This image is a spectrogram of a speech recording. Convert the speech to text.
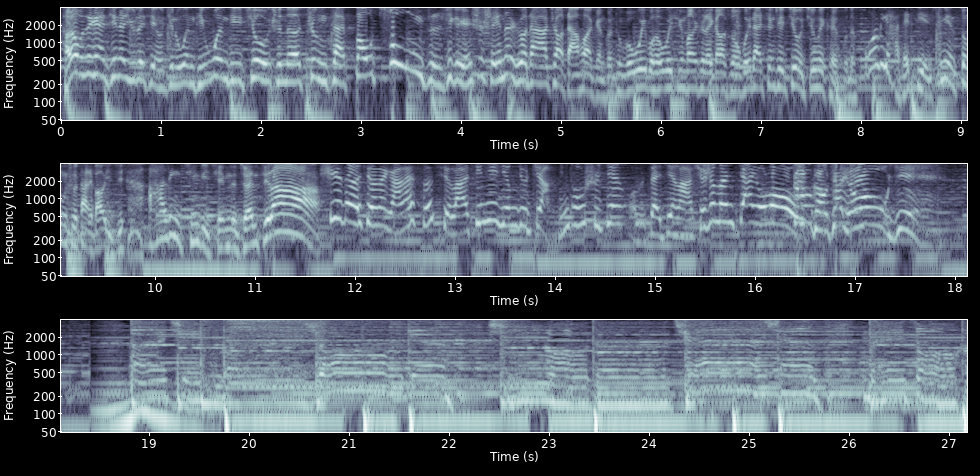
好了，我们再看今天娱乐显微镜的问题，问题就是呢，正在包粽子这个人是谁呢？如果大家知道答案的话，赶快通过微博和微信方式来告诉我，回答正确就有机会可以获得玻璃海苔点心面送出大礼包以及阿令亲笔签名的专辑啦。是的，希望大家赶快来索取啦！今天节目就这样，您同同时间我们再见啦学生们加油喽！高考加油！耶爱情的终点是我的缺陷没做好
